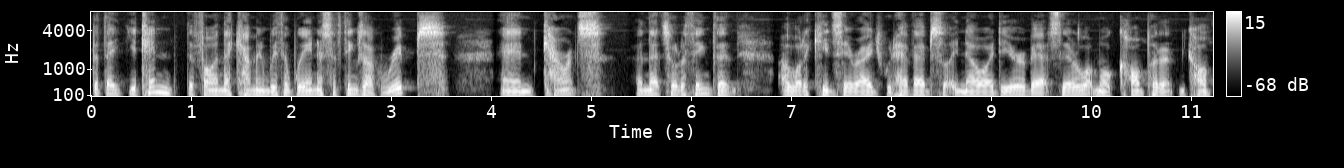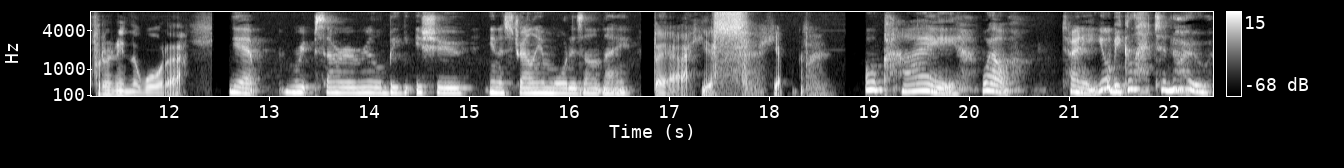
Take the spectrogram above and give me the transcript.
but they you tend to find they come in with awareness of things like rips and currents and that sort of thing that a lot of kids their age would have absolutely no idea about. So they're a lot more competent and confident in the water. Yeah, rips are a real big issue in Australian waters, aren't they? They are, yes. Yep. Okay. Well, Tony, you'll be glad to know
